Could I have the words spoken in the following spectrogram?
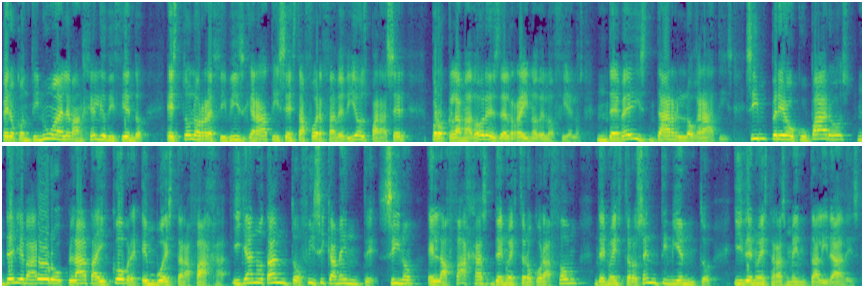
Pero continúa el Evangelio diciendo, esto lo recibís gratis, esta fuerza de Dios para ser proclamadores del reino de los cielos. Debéis darlo gratis, sin preocuparos de llevar oro, plata y cobre en vuestra faja, y ya no tanto físicamente, sino en las fajas de nuestro corazón, de nuestro sentimiento y de nuestras mentalidades,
